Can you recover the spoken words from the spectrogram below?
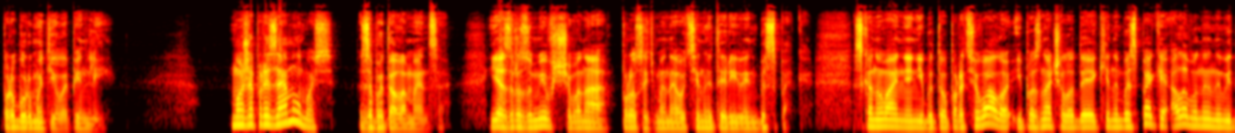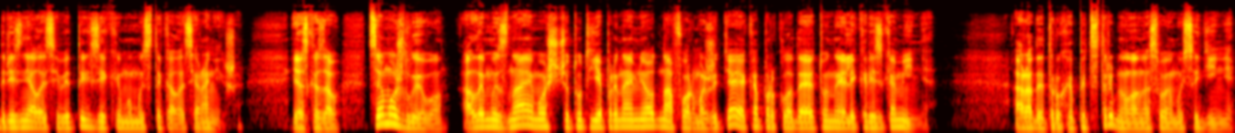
пробурмотіла Пінлі. Може, приземлимось? запитала Менса. Я зрозумів, що вона просить мене оцінити рівень безпеки. Сканування нібито працювало і позначило деякі небезпеки, але вони не відрізнялися від тих, з якими ми стикалися раніше. Я сказав, це можливо, але ми знаємо, що тут є принаймні одна форма життя, яка прокладає тунелі крізь каміння. А Рада трохи підстрибнула на своєму сидінні,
